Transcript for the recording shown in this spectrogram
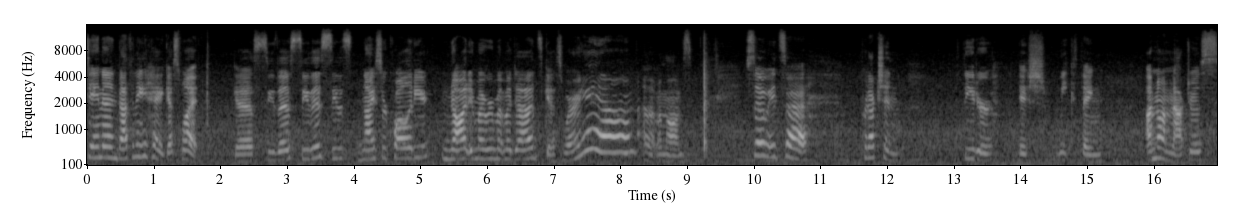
Dana and Bethany. Hey, guess what? Guess, see this? See this? See this nicer quality? Not in my room at my dad's. Guess where I am? I'm at my mom's. So it's a production theater-ish week thing. I'm not an actress,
